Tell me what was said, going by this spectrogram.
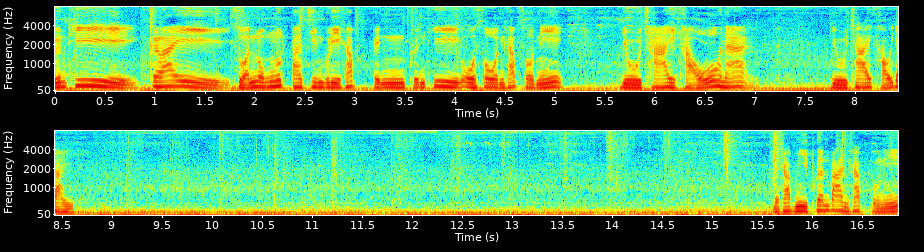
พื้นที่ใกล้สวนนงนุชปราจีนบุรีครับ เป็นพื้นที่โอโซนครับโซนนี้อยู่ชายเขานะ อยู่ชายเขาใหญ่ นะครับมีเพื่อนบ้านครับตรงนี้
